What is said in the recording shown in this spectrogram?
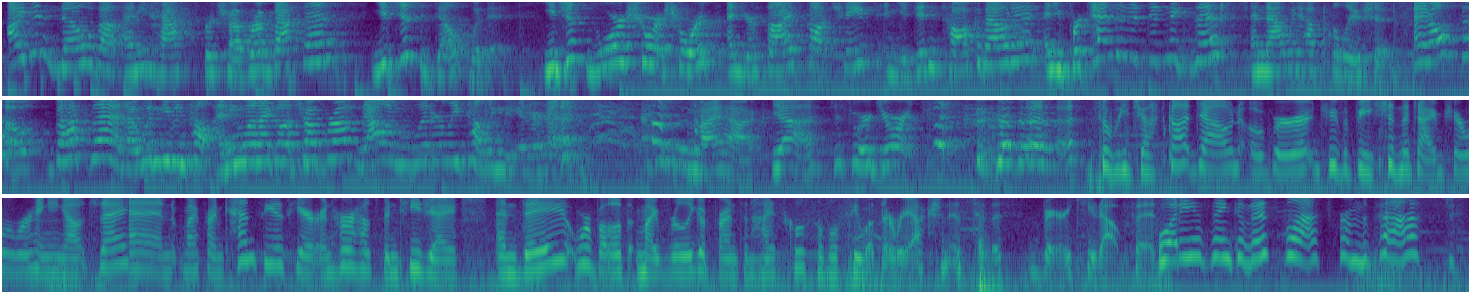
I didn't know about any hacks for chub rub back then. You just dealt with it. You just wore short shorts and your thighs got chafed and you didn't talk about it and you pretended it didn't exist and now we have solutions. And also, back then, I wouldn't even tell anyone I got chub rub. Now I'm literally telling the internet. this is my hack. Yeah, just wear jorts. so we just got down over to the beach in the timeshare where we're hanging out today. And my friend Kenzie is here and her husband TJ. And they were both my really good friends in high school. So we'll see what their reaction is to this very cute outfit. What do you think of this blast from the past?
